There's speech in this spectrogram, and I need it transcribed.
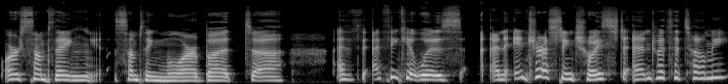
or something something more. But uh, I th- I think it was an interesting choice to end with Hitomi.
